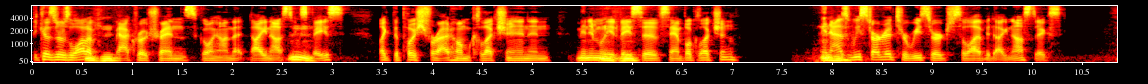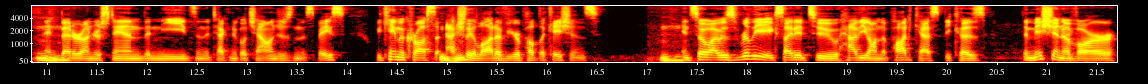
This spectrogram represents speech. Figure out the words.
because there's a lot of mm-hmm. macro trends going on that diagnostic mm. space, like the push for at-home collection and minimally invasive sample collection. And mm-hmm. as we started to research saliva diagnostics mm-hmm. and better understand the needs and the technical challenges in the space, we came across mm-hmm. actually a lot of your publications. Mm-hmm. And so I was really excited to have you on the podcast because the mission of our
